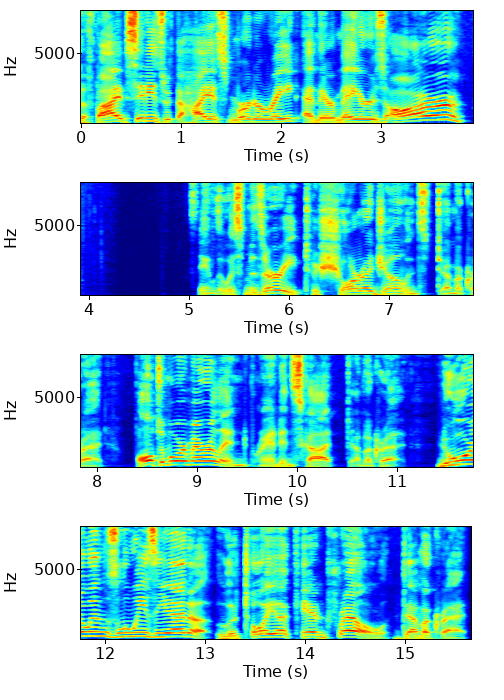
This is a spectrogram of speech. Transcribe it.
The five cities with the highest murder rate and their mayors are St. Louis, Missouri, Tishaura Jones, Democrat. Baltimore, Maryland, Brandon Scott, Democrat. New Orleans, Louisiana, Latoya Cantrell, Democrat.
